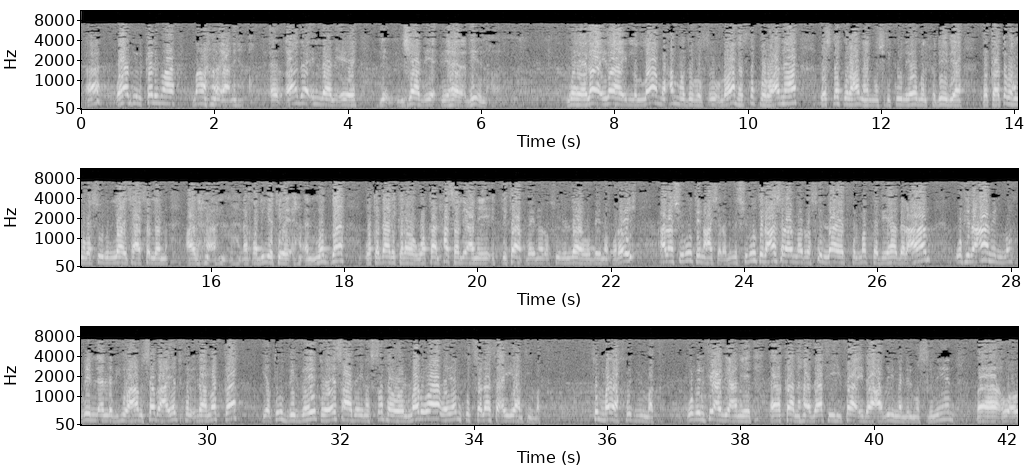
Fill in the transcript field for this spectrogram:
ها؟ وهذه الكلمة ما يعني هذا إلا لإنشاء بهذه وهي لا إله إلا الله محمد رسول الله فاستكبروا عنها واستكبر عنها المشركون يوم الحديبية فكاتبهم رسول الله صلى الله عليه وسلم على قضية المدة وكذلك وكان حصل يعني اتفاق بين رسول الله وبين قريش على شروط عشرة. من الشروط العشرة أن الرسول لا يدخل مكة في هذا العام وفي العام المقبل الذي هو عام سبعة يدخل إلى مكة يطوف بالبيت ويسعى بين الصفا والمروة ويمكث ثلاثة أيام في مكة ثم يخرج من مكة. وبالفعل يعني آه، كان هذا فيه فائدة عظيمة للمسلمين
